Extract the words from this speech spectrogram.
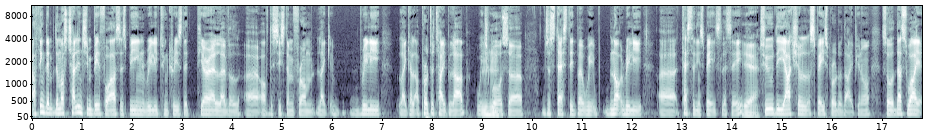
I think the, the most challenging bit for us has been really to increase the TRL level uh, of the system from like really like a, a prototype lab, which Mm-hmm. was uh, just tested, but we not really uh, tested in space, let's say, Yeah. to the actual space prototype. You know, so that's why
